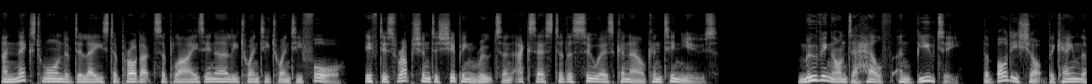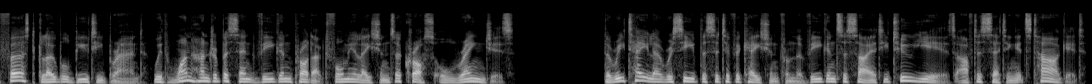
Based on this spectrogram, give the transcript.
And Next warned of delays to product supplies in early 2024, if disruption to shipping routes and access to the Suez Canal continues. Moving on to health and beauty, The Body Shop became the first global beauty brand with 100% vegan product formulations across all ranges. The retailer received the certification from the Vegan Society two years after setting its target.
